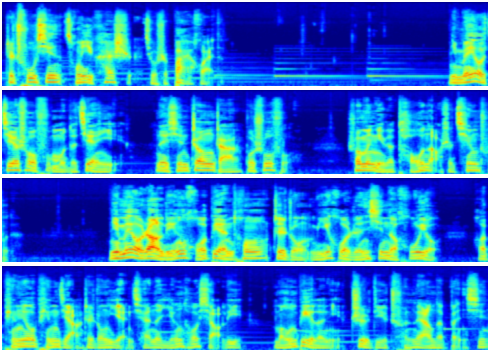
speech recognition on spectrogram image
这初心从一开始就是败坏的。你没有接受父母的建议，内心挣扎不舒服，说明你的头脑是清楚的。你没有让灵活变通这种迷惑人心的忽悠和评优评奖这种眼前的蝇头小利蒙蔽了你质地纯良的本心。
